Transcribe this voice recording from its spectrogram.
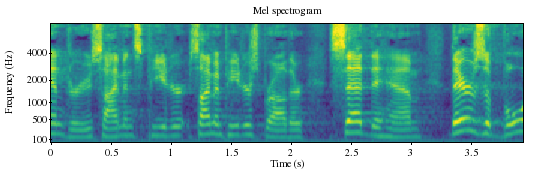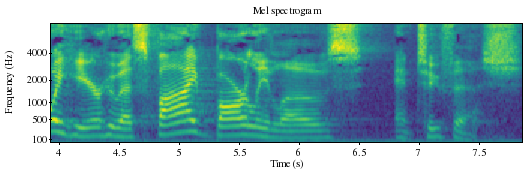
Andrew, Simon's Peter, Simon Peter's brother, said to him, There's a boy here who has five barley loaves and two fish.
